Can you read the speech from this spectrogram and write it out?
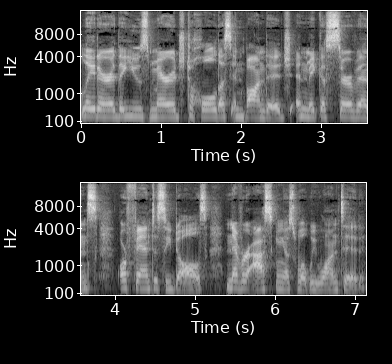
Later, they used marriage to hold us in bondage and make us servants or fantasy dolls, never asking us what we wanted.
